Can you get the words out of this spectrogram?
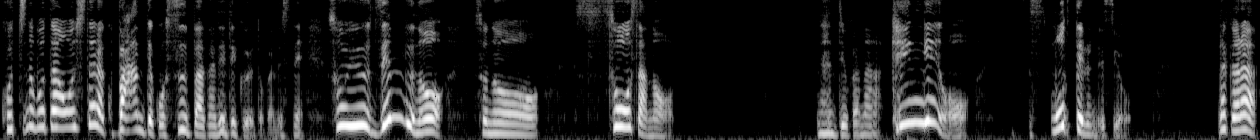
こっちのボタンを押したら、バーンってこうスーパーが出てくるとかですね。そういう全部の、その、操作の、なんていうかな、権限を持ってるんですよ。だから、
